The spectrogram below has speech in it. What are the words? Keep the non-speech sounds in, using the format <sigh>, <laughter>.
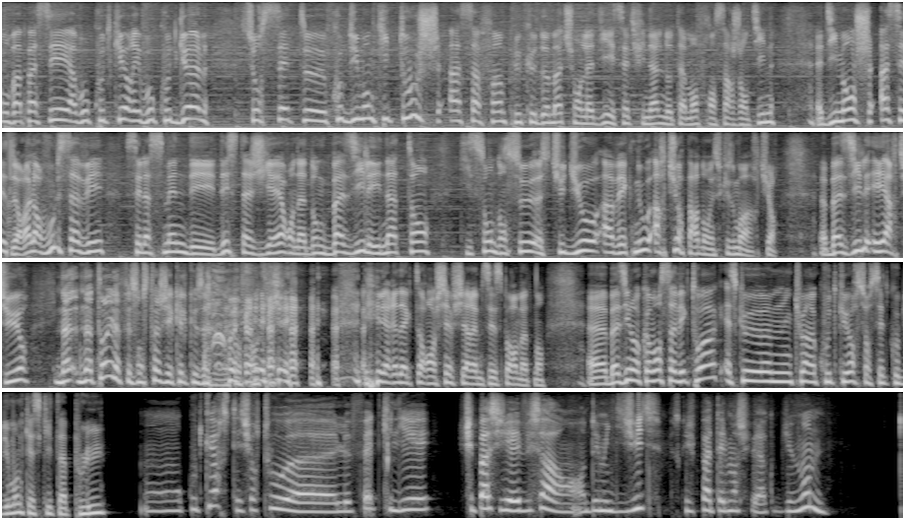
On va passer à vos coups de cœur et vos coups de gueule sur cette euh, Coupe du Monde qui touche à sa fin. Plus que deux matchs, on l'a dit, et cette finale, notamment France-Argentine, dimanche à 16h. Alors, vous le savez, c'est la semaine des, des stagiaires. On a donc Basile et Nathan qui sont dans ce studio avec nous. Arthur, pardon, excuse-moi, Arthur. Euh, Basile et Arthur. Na- Nathan, il a fait son stage il y a quelques années. <laughs> Il est rédacteur en chef chez RMC Sport maintenant. Euh, Basile, on commence avec toi. Est-ce que hum, tu as un coup de cœur sur cette Coupe du Monde? Qu'est-ce qui t'a plu? Mon coup de cœur, c'était surtout euh, le fait qu'il y ait. Je sais pas si j'avais vu ça en 2018, parce que j'ai pas tellement suivi la Coupe du Monde.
